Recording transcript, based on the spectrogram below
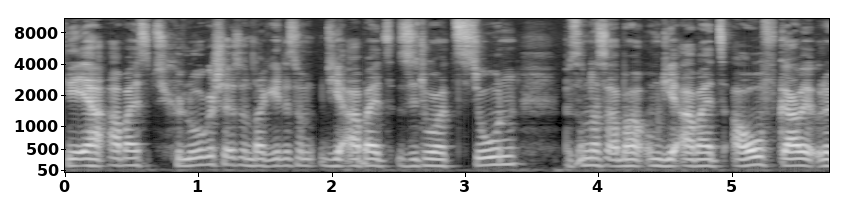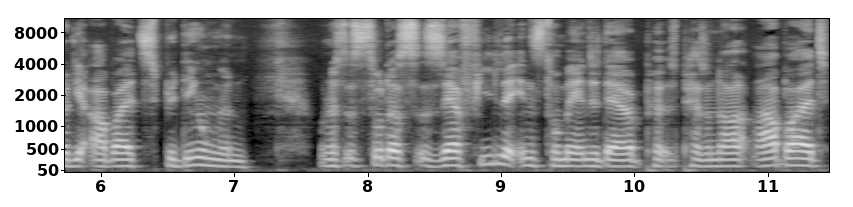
die eher arbeitspsychologisch ist und da geht es um die Arbeitssituation, besonders aber um die Arbeitsaufgabe oder die Arbeitsbedingungen. Und es ist so, dass sehr viele Instrumente der Personalarbeit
